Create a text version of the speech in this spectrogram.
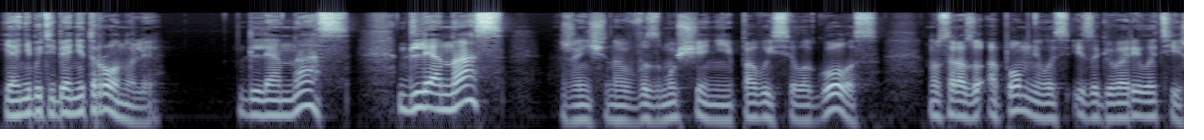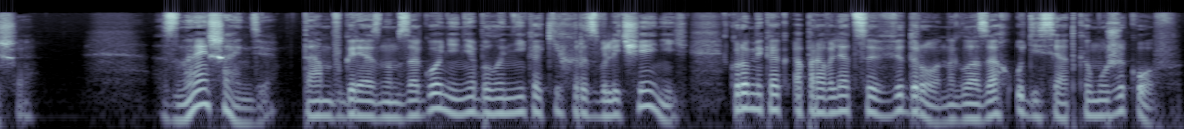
«И они бы тебя не тронули». «Для нас? Для нас?» Женщина в возмущении повысила голос, но сразу опомнилась и заговорила тише. «Знаешь, Анди, там в грязном загоне не было никаких развлечений, кроме как оправляться в ведро на глазах у десятка мужиков.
